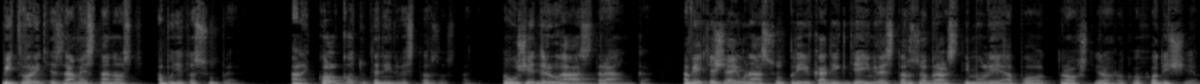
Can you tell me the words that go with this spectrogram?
vytvoríte zamestnanosť a bude to super. Ale koľko tu ten investor zostane? To už je druhá stránka. A viete, že aj u nás sú príklady, kde investor zobral stimuly a po troch, štyroch rokoch odišiel.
